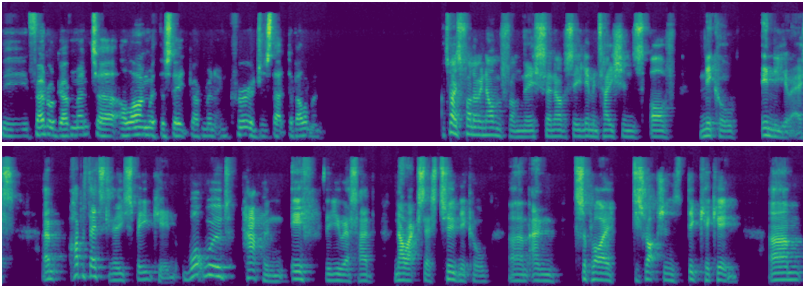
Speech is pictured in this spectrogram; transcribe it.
the federal government, along with the state government, encourages that development. I suppose following on from this, and obviously limitations of nickel in the US, um, hypothetically speaking, what would happen if the US had no access to nickel um, and supply disruptions did kick in? Um,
